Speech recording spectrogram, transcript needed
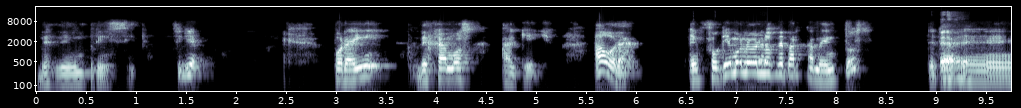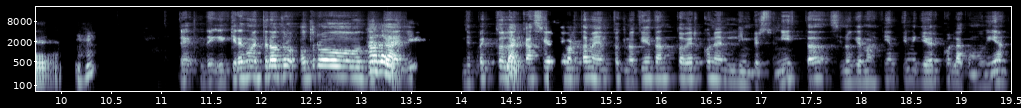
desde un principio. Así que por ahí dejamos aquello. Ahora, enfoquémonos en los departamentos. Eh, Quiero comentar otro, otro ah, detalle respecto a la casa y el departamento que no tiene tanto que ver con el inversionista, sino que más bien tiene que ver con la comunidad.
